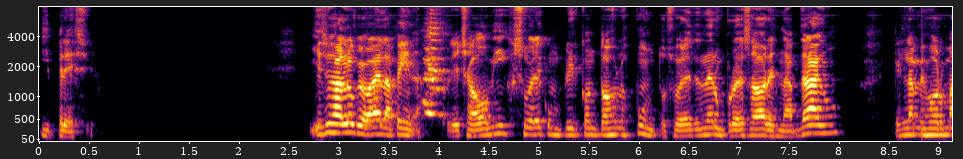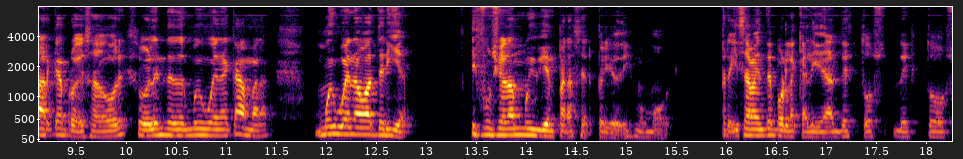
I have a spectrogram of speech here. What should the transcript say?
y precio. Y eso es algo que vale la pena, porque Xiaomi suele cumplir con todos los puntos. Suele tener un procesador Snapdragon, que es la mejor marca de procesadores. Suelen tener muy buena cámara, muy buena batería y funcionan muy bien para hacer periodismo móvil, precisamente por la calidad de estos, de estos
